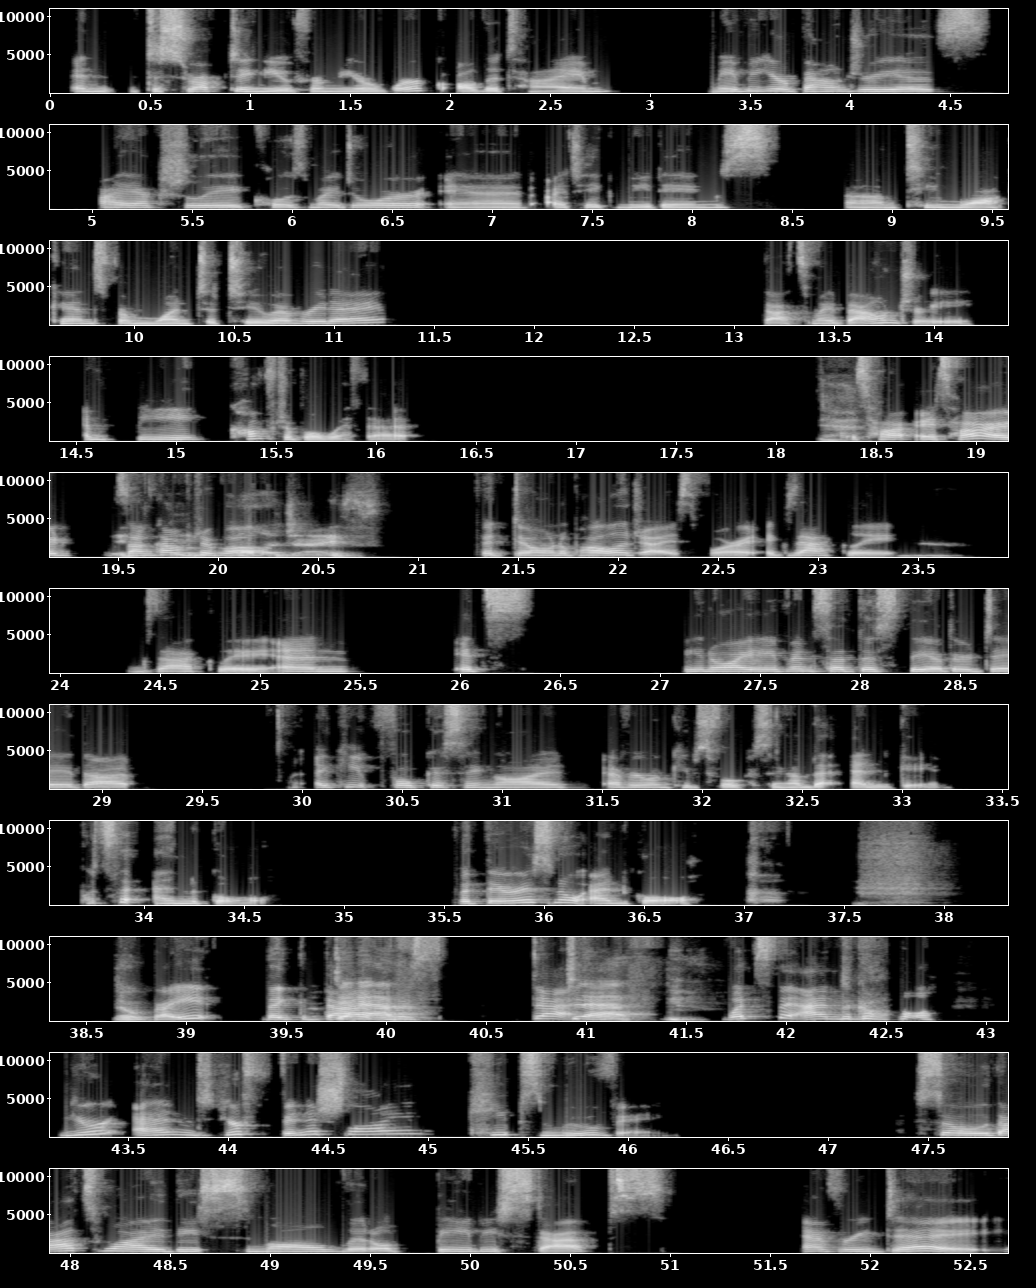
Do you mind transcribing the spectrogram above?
and disrupting you from your work all the time, maybe your boundary is I actually close my door and I take meetings, um, team walk ins from one to two every day. That's my boundary and be comfortable with it. Yeah. It's hard. It's hard. It's uncomfortable. Apologize but don't apologize for it. Exactly. Yeah. Exactly. And it's, you know, I even said this the other day that I keep focusing on, everyone keeps focusing on the end game. What's the end goal? But there is no end goal. Nope. Right? Like that death. was death. Death. What's the end goal? Your end, your finish line keeps moving. So that's why these small little baby steps every day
